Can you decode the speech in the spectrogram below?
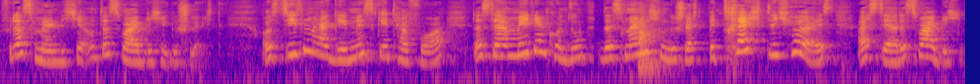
für das männliche und das weibliche Geschlecht. Aus diesem Ergebnis geht hervor, dass der Medienkonsum des männlichen Geschlechts beträchtlich höher ist als der des weiblichen.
